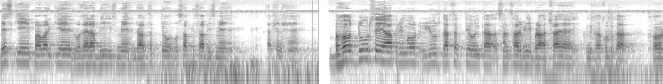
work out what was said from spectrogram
बेस की पावर किए वगैरह भी इसमें डाल सकते हो, वो सब के सब इसमें ऑप्शन हैं। बहुत दूर से आप रिमोट यूज़ कर सकते हो, इनका सेंसर भी बड़ा अच्छा है, इनका खुद का। और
